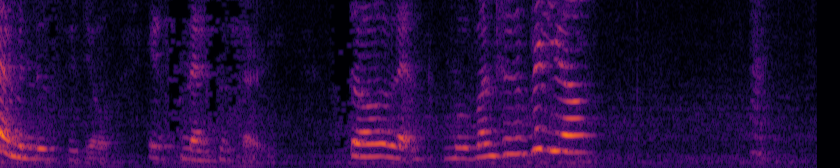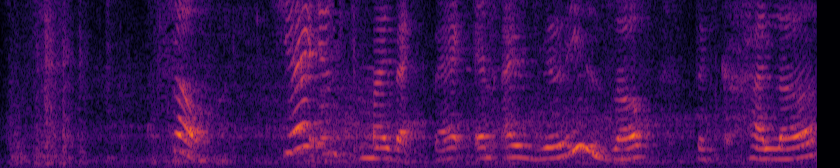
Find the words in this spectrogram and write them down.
them in this video, it's necessary. So let's move on to the video. So, my backpack and I really love the color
